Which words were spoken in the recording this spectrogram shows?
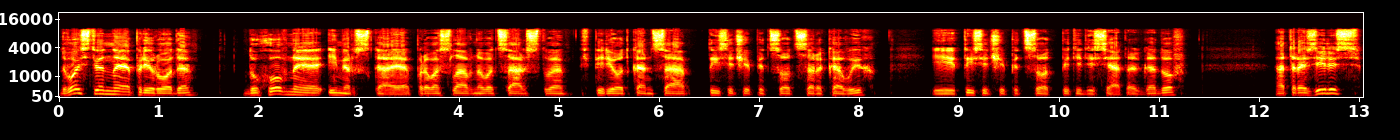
Двойственная природа, духовная и мирская православного царства в период конца 1540-х и 1550-х годов отразились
